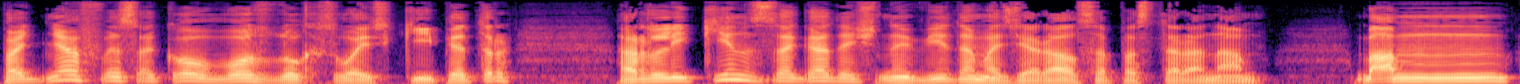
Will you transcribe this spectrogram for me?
Подняв высоко в воздух свой скипетр, Орликин с загадочным видом озирался по сторонам. «Бам!»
